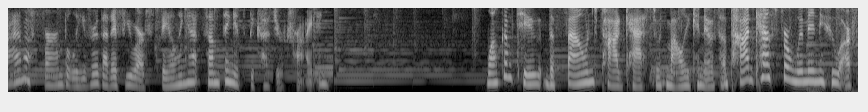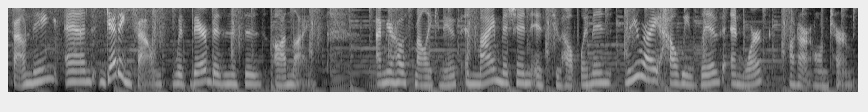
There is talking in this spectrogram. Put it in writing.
I'm a firm believer that if you are failing at something, it's because you're trying. Welcome to the Found Podcast with Molly Knuth, a podcast for women who are founding and getting found with their businesses online. I'm your host, Molly Knuth, and my mission is to help women rewrite how we live and work on our own terms.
